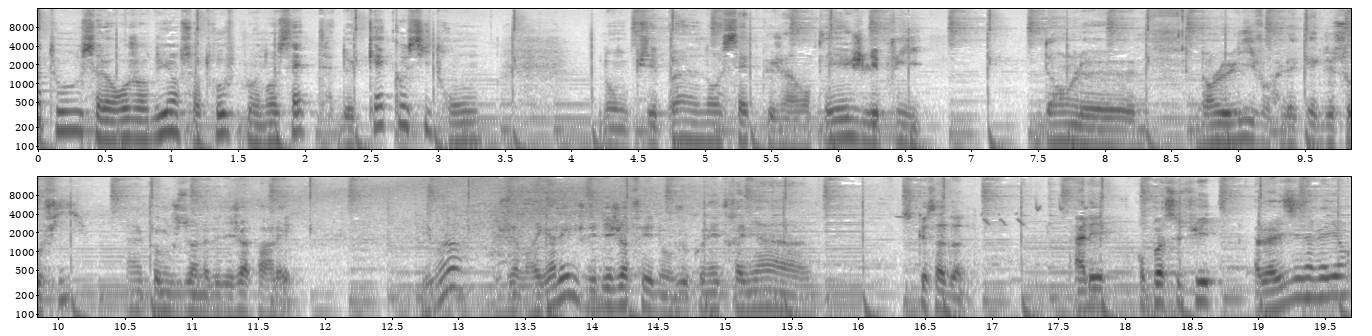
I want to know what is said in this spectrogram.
à tous, alors aujourd'hui on se retrouve pour une recette de cake au citron. Donc c'est pas une recette que j'ai inventée, je l'ai pris dans le, dans le livre Le cake de Sophie, hein, comme je vous en avais déjà parlé. Et voilà, je viens de régaler, je l'ai déjà fait, donc je connais très bien euh, ce que ça donne. Allez, on passe tout de suite à la liste des ingrédients.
